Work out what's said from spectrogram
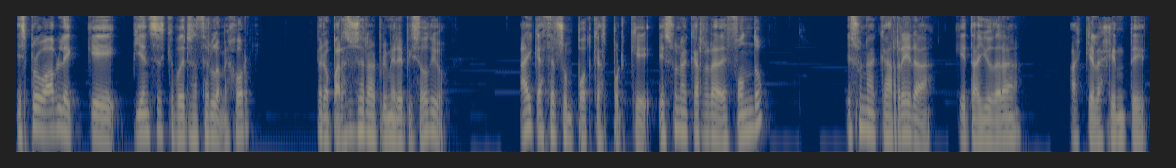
Es probable que pienses que podrías hacerlo mejor, pero para eso será el primer episodio hay que hacerse un podcast porque es una carrera de fondo, es una carrera que te ayudará a que la gente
